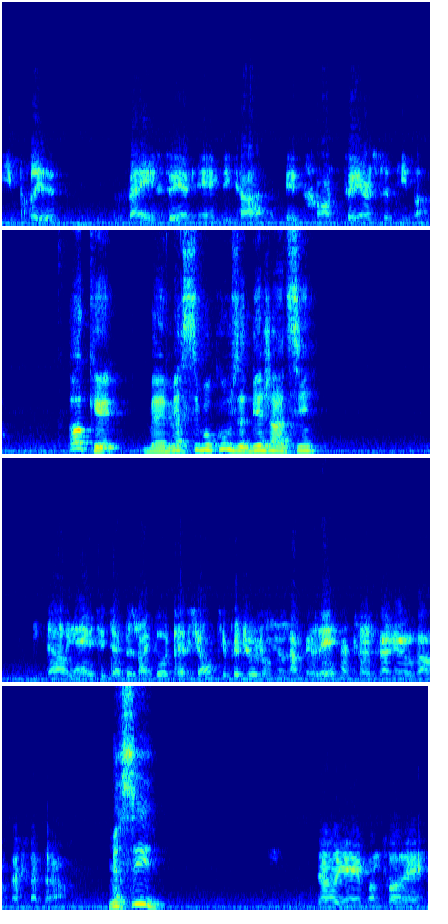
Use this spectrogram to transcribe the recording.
hybride, 20, c'est un indica, et 30, c'est un sativa. OK. Ben merci beaucoup, vous êtes bien gentil. De rien, si tu as besoin d'autres questions, tu peux toujours nous rappeler. Notre téléphone est ouvert à 7 heures. Merci. De rien, bonne soirée.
